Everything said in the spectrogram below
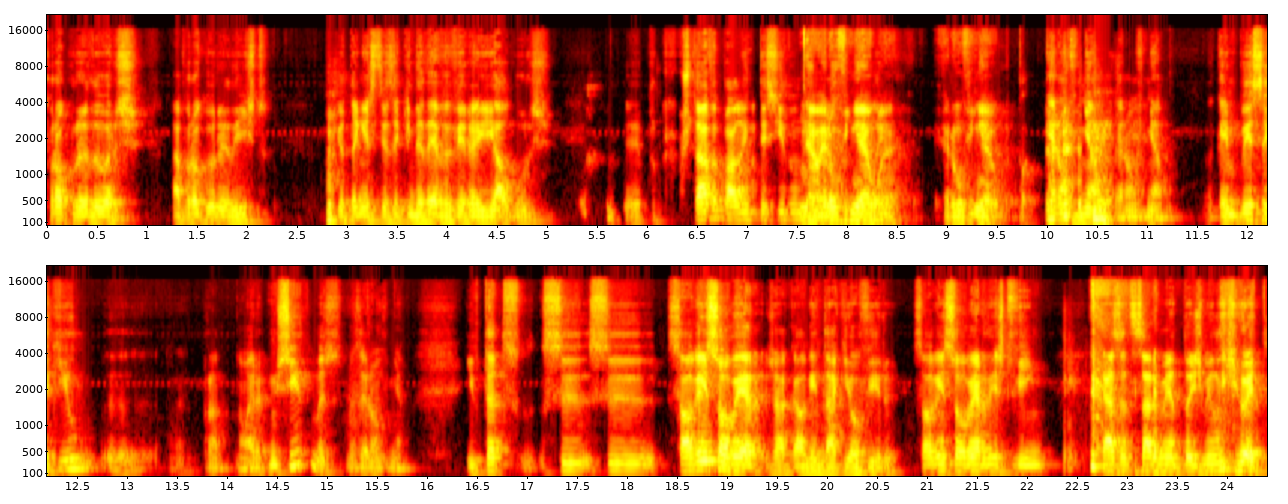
procuradores à procura disto, que eu tenho a certeza que ainda deve haver aí alguns, eh, porque gostava, para além de ter sido um. Não, era um vinhão, é? Era um vinhão. Era um vinhão, era um vinhão. Quem bebesse aquilo, eh, pronto, não era conhecido, mas, mas era um vinhão. E portanto, se, se, se alguém souber, já que alguém está aqui a ouvir, se alguém souber deste vinho, Casa de Sarmento 2008,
